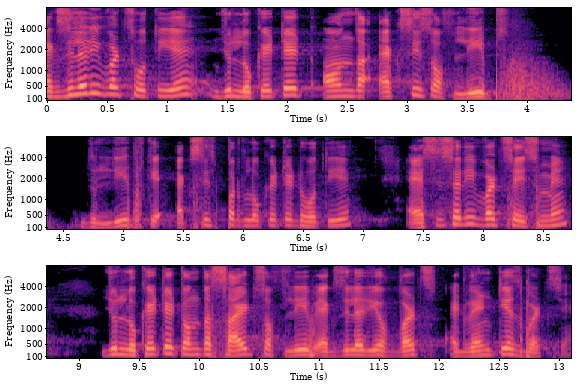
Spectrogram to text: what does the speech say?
एक्सिलरी वर्ड्स होती है जो located on the axis of leaves जो लीव्स के एक्सिस पर लोकेटेड होती है। एसेसरी वर्ड्स है इसमें जो located on the sides of leaf axillary of buds adventitious buds है।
